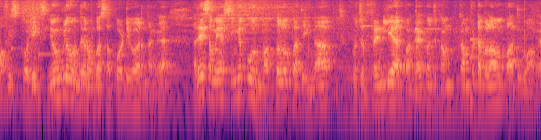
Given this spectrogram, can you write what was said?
ஆஃபீஸ் கொலீக்ஸ் இவங்களும் வந்து ரொம்ப சப்போர்ட்டிவாக இருந்தாங்க. அதே சமயம் சிங்கப்பூர் மக்களும் பார்த்தீங்கன்னா கொஞ்சம் ஃப்ரெண்ட்லியாக இருப்பாங்க. கொஞ்சம் கம் கம்ஃபர்டபுளாகவும் பார்த்துக்குவாங்க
